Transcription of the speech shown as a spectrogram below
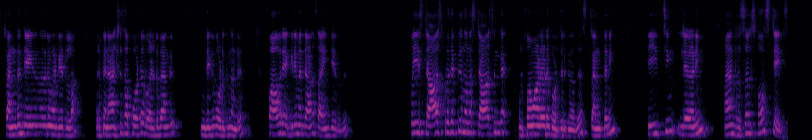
സ്ട്രെങ്തൻ ചെയ്യുന്നതിന് വേണ്ടിയിട്ടുള്ള ഒരു ഫിനാൻഷ്യൽ സപ്പോർട്ട് വേൾഡ് ബാങ്ക് ഇന്ത്യയ്ക്ക് കൊടുക്കുന്നുണ്ട്. അപ്പൊ ആ ഒരു അഗ്രിമെന്റ് ആണ് സൈൻ ചെയ്തത്. അപ്പൊ ഈ സ്റ്റാർസ് പ്രൊജക്ട് എന്ന് പറഞ്ഞാൽ സ്റ്റാർസിന്റെ ഫുൾഫോമാണ് ഇവിടെ കൊടുത്തിരിക്കുന്നത്. Strengthening teaching learning and results for states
